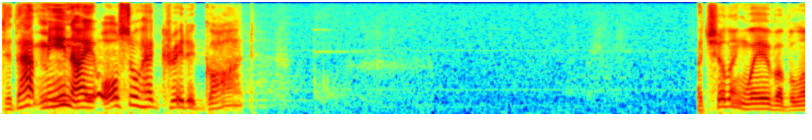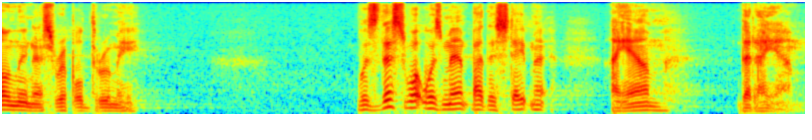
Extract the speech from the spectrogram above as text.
Did that mean I also had created God? A chilling wave of loneliness rippled through me. Was this what was meant by the statement, I am that I am?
